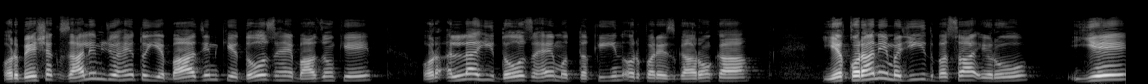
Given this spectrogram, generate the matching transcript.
اور بے شک ظالم جو ہیں تو یہ بعض ان کے دوز ہیں بعضوں کے، اور اللہ ہی دوز ہے متقین اور پرہزگاروں کا۔ یہ قرآن مجید بسا ارو، یہ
